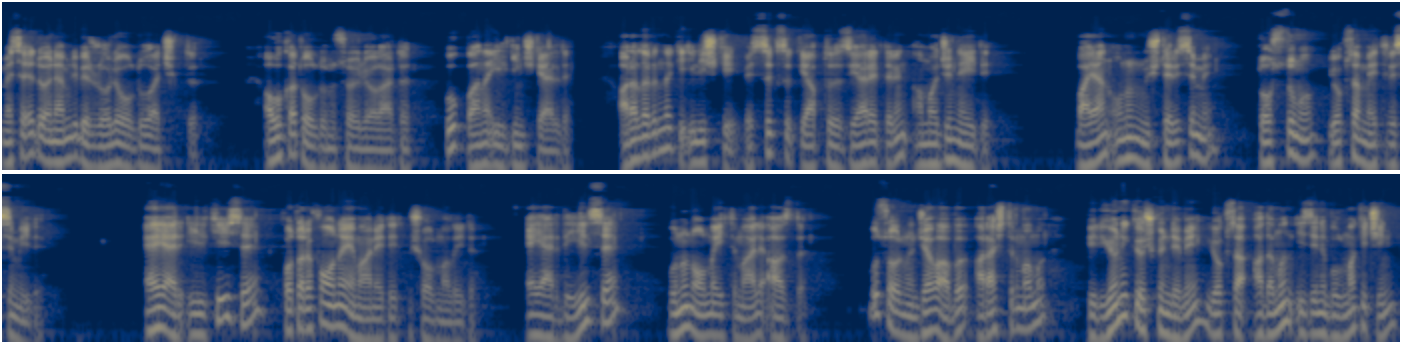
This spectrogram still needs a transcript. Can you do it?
meselede önemli bir rolü olduğu açıktı. Avukat olduğunu söylüyorlardı. Bu bana ilginç geldi. Aralarındaki ilişki ve sık sık yaptığı ziyaretlerin amacı neydi? Bayan onun müşterisi mi, dostu mu yoksa metresi miydi? Eğer ilki ise fotoğrafı ona emanet etmiş olmalıydı. Eğer değilse bunun olma ihtimali azdı. Bu sorunun cevabı araştırmamı Biryoni Köşkü'nde mi yoksa adamın izini bulmak için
